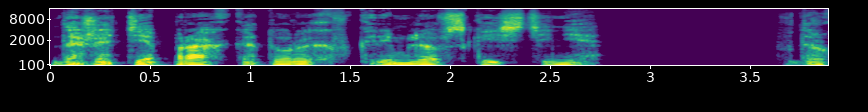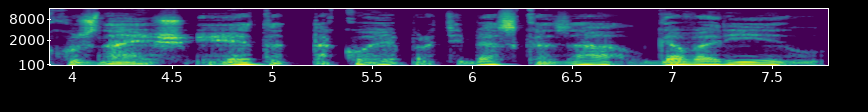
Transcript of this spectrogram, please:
Даже те прах, которых в кремлевской стене. Вдруг узнаешь, и этот такое про тебя сказал, говорил.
